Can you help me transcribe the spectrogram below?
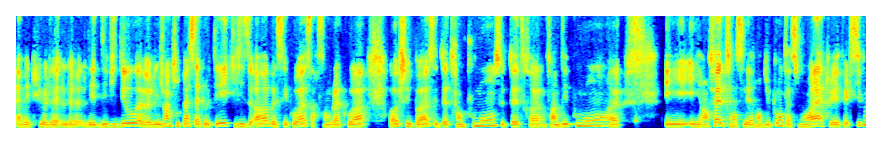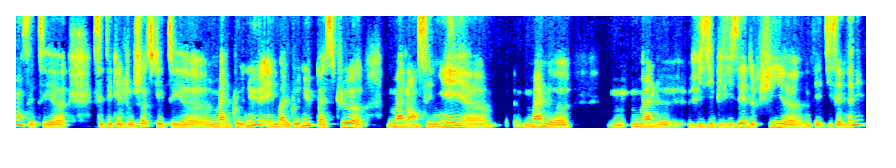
avec euh, le- le- les, des vidéos euh, les gens qui passent à côté et qui disent ah bah c'est quoi ça ressemble à quoi? Oh je sais pas c'est peut-être un poumon c'est peut-être euh, enfin des poumons euh. et, et en fait on s'est rendu compte à ce moment-là que effectivement c'était euh, c'était quelque chose qui était euh, mal connu et mal connu parce que euh, mal enseigné euh, mal euh, mal euh, visibilisé depuis euh, des dizaines d'années.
